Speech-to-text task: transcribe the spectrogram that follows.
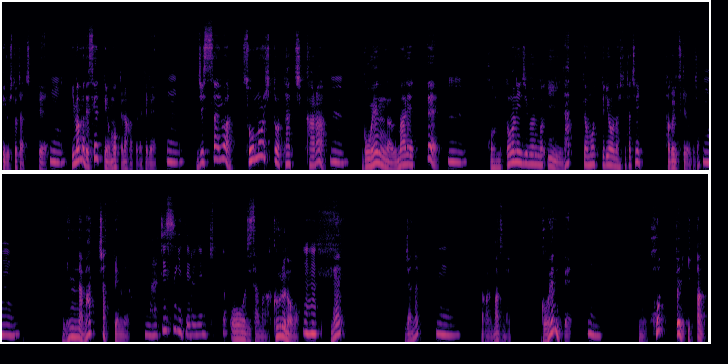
てる人たちって、うん。今まで接点を持ってなかっただけでうん。実際はその人たちからうん。ご縁が生まれてうん。本当に自分のいいなって思ってるような人たちにたどり着けるわけじゃんうん。みんな待っちゃってんのよ待ちすぎてるね、きっと。王子様が来るのをうん。ねじゃない？うん。だだからまずねご縁ってうん。もう本当に一般っ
